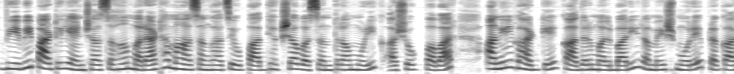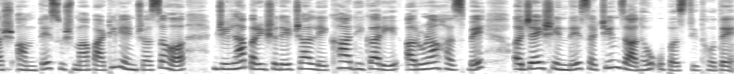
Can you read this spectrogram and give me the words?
व्ही. बी. पाटील यांच्यासह मराठा महासंघाचे उपाध्यक्ष वसंतराव मुळीक अशोक पवार अनिल घाटगे कादर मलबारी रमेश मोरे प्रकाश आमते सुषमा पाटील यांच्यासह जिल्हा परिषदेच्या लेखा अधिकारी अरुणा हसबे अजय शिंदे सचिन जाधव उपस्थित होते.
